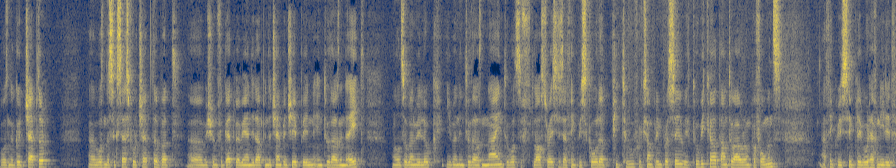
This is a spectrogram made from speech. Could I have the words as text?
wasn't a good chapter, uh, wasn't a successful chapter." But uh, we shouldn't forget where we ended up in the championship in in 2008 also, when we look even in 2009 towards the last races, I think we scored a P2, for example, in Brazil with Kubica down to our own performance. I think we simply would have needed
